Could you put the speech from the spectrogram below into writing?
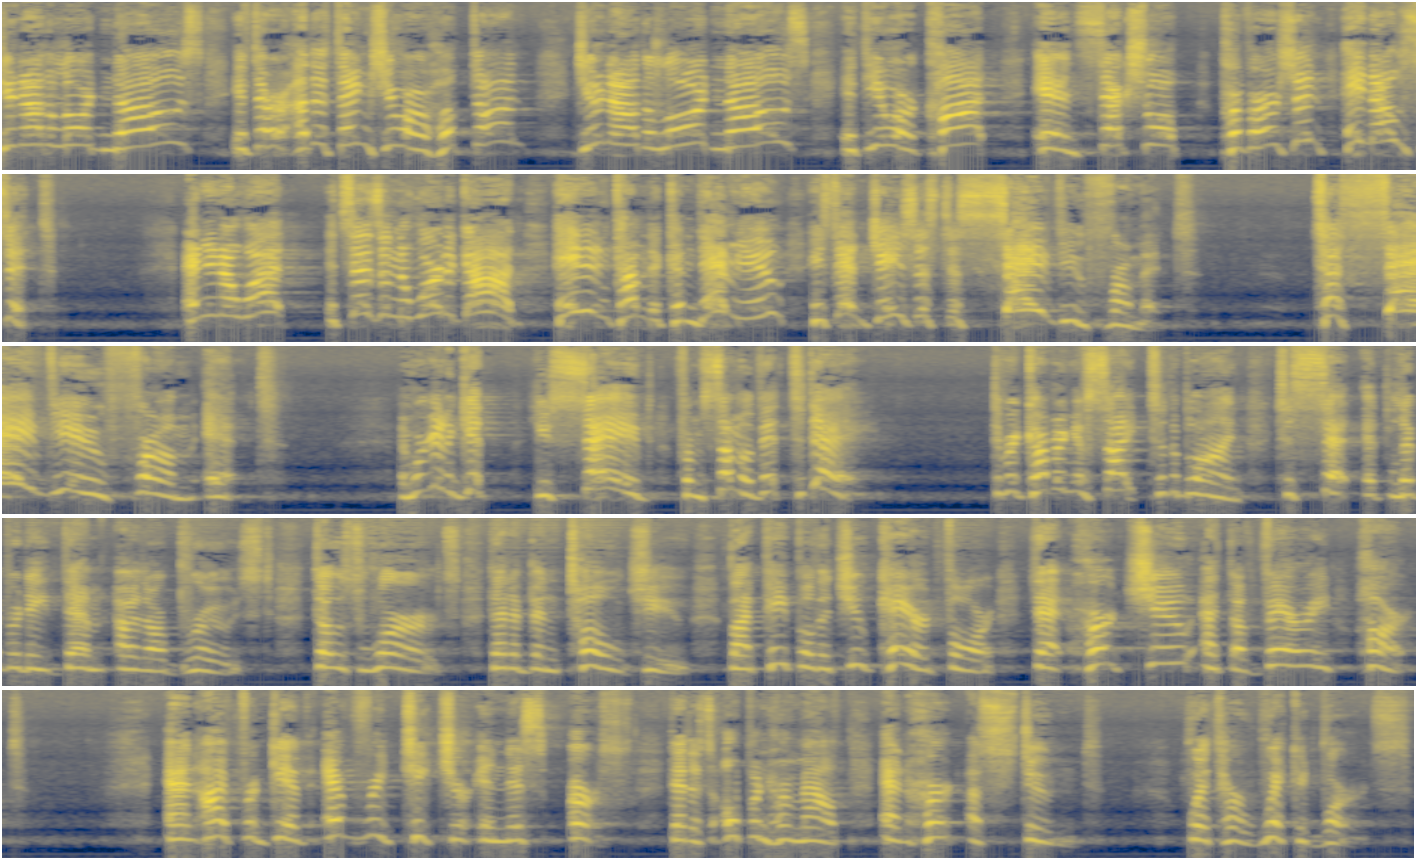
Do you know the Lord knows if there are other things you are hooked on? Do you know the Lord knows if you are caught in sexual perversion? He knows it. And you know what? It says in the Word of God, He didn't come to condemn you, He sent Jesus to save you from it. To save you from it. And we're going to get you saved from some of it today. The recovering of sight to the blind, to set at liberty them that are bruised. Those words that have been told you by people that you cared for that hurt you at the very heart. And I forgive every teacher in this earth that has opened her mouth and hurt a student with her wicked words.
